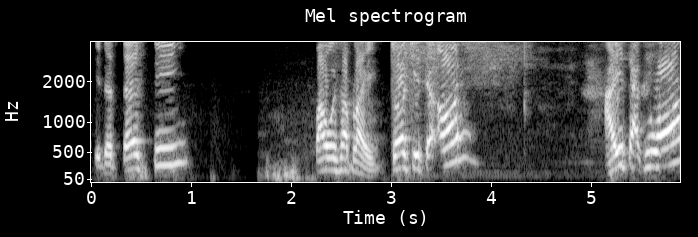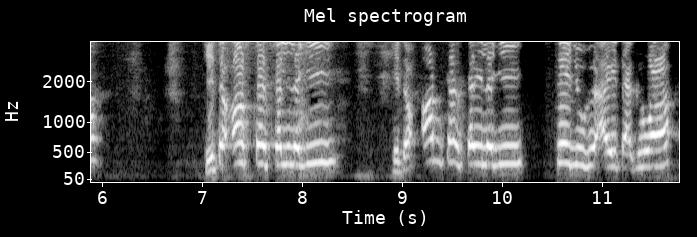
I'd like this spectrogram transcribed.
kita testing power supply. So kita on, air tak keluar Kita offkan sekali lagi. Kita onkan sekali lagi. Stay juga air tak keluar.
